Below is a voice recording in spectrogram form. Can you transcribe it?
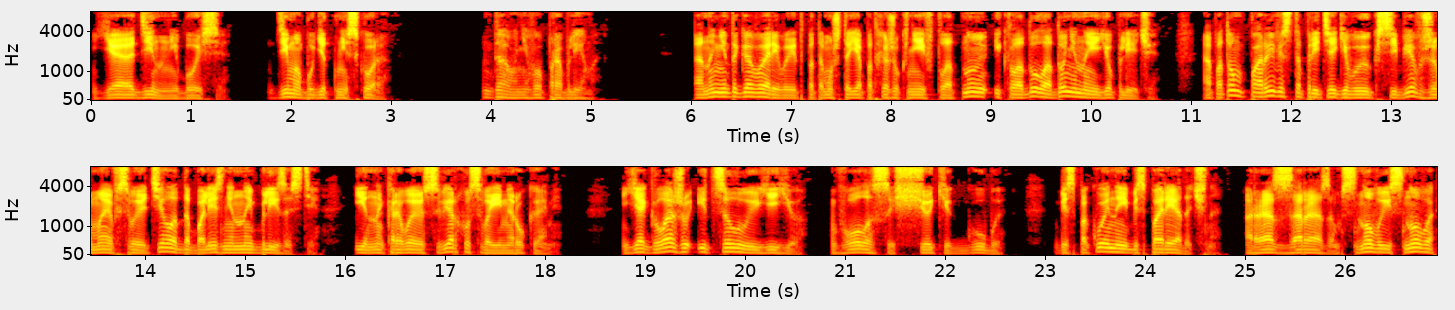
«Я один, не бойся. Дима будет не скоро. Да, у него проблемы. Она не договаривает, потому что я подхожу к ней вплотную и кладу ладони на ее плечи, а потом порывисто притягиваю к себе, вжимая в свое тело до болезненной близости и накрываю сверху своими руками. Я глажу и целую ее, волосы, щеки, губы. Беспокойно и беспорядочно, раз за разом, снова и снова,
